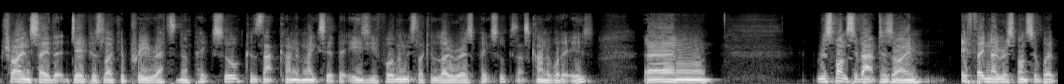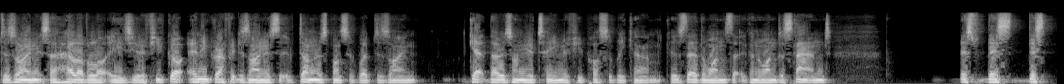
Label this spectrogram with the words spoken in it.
try and say that dip is like a pre-retina pixel because that kind of makes it a bit easier for them. It's like a low-res pixel because that's kind of what it is. Um, responsive app design. If they know responsive web design, it's a hell of a lot easier. If you've got any graphic designers that have done responsive web design, get those on your team if you possibly can, because they're the ones that are going to understand this this this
